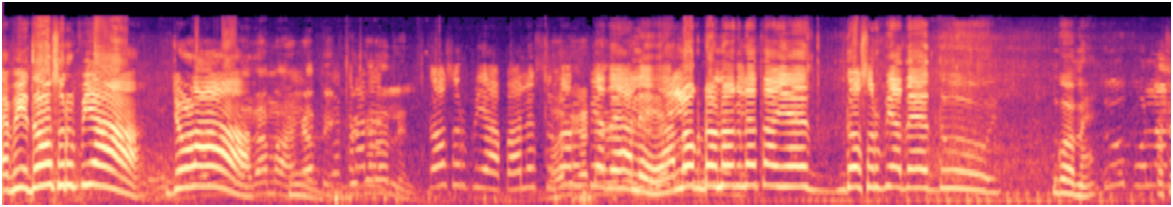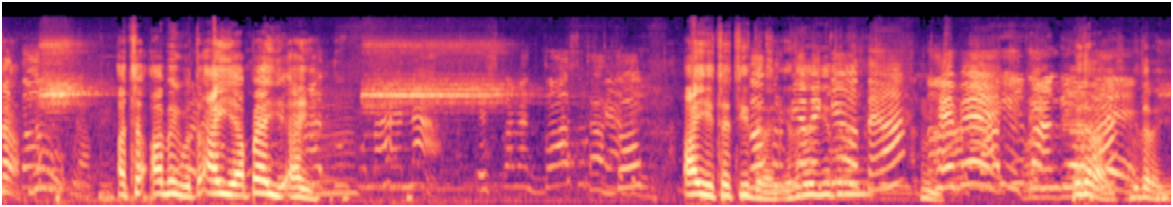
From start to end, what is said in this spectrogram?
अभी दस रुपया जोड़ा। दस रुपया पहले सोलह रुपया दे लॉकडाउन हो गया था ये दस रुपया दे दू गो में। अच्छा अच्छा अब एक बता आइए आप आइए आइए। आइए चाची इधर आइए इधर आइए इधर आइए। इधर आइए। इधर आइए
